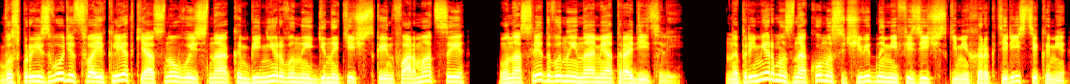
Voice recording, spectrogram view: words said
воспроизводят свои клетки, основываясь на комбинированной генетической информации унаследованный нами от родителей. Например, мы знакомы с очевидными физическими характеристиками,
